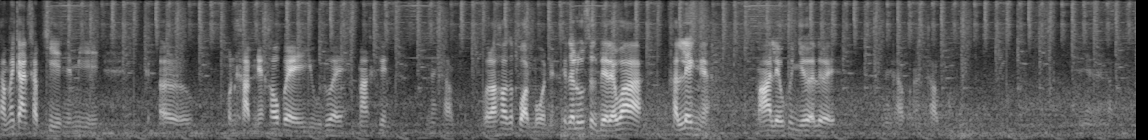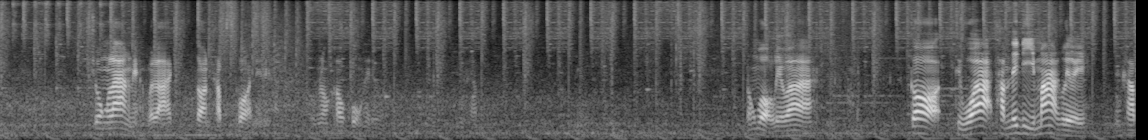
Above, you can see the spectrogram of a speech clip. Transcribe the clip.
ทำให้การขับขี่มีเอ่อ คนขับเนี่ยเข้าไปอยู่ด้วยมากขึ้นนะครับเวลาเข้าสปอร์ตโหมดเนี่ยก็จะรู้สึกเลยเลยว่าคันเร่งเนี่ยมาเร็วขึ้นเยอะเลยนะครับนะครับนี่นะครับ ช่วงล่างเนี่ยเวลาตอนขับสปอร์ตเนี่ยนะครับผมลองเข้าโค้งให้ดูนะครับ ต้องบอกเลยว่า ก็ถือว่าทำได้ดีมากเลยนะครับ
